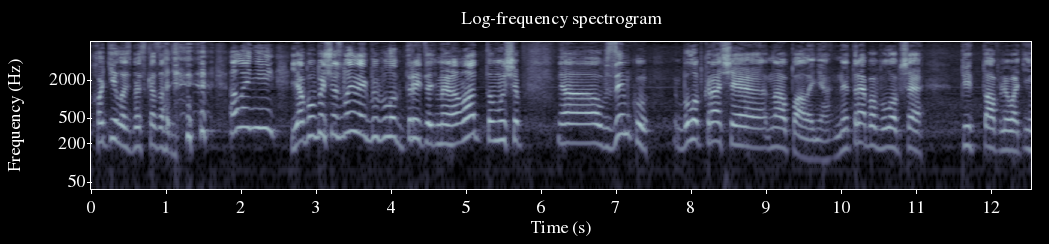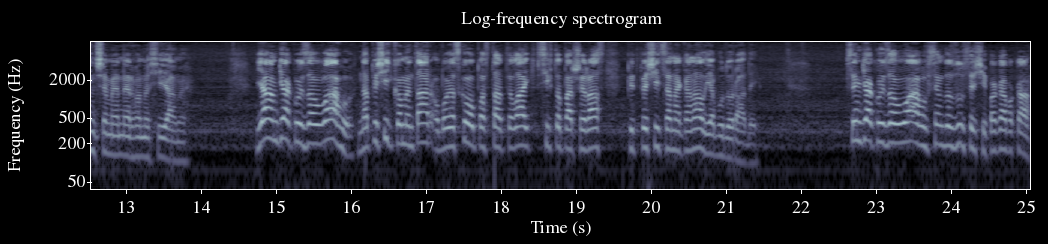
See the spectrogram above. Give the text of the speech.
Хотілося би сказати. Але ні. Я був би щасливий, якби було б 30 МВт, тому що е, взимку було б краще на опалення. Не треба було б ще підтаплювати іншими енергоносіями. Я вам дякую за увагу. Напишіть коментар, обов'язково поставте лайк. Всі, хто перший раз, підпишіться на канал, я буду радий. Всім дякую за увагу, всім до зустрічі, пока-пока.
